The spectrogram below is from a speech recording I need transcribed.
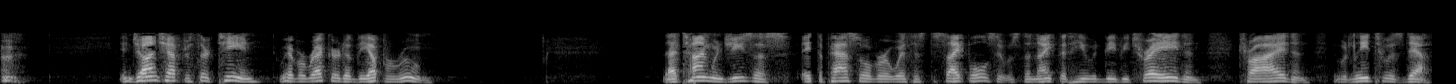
In John chapter 13, we have a record of the upper room. That time when Jesus ate the Passover with his disciples, it was the night that he would be betrayed and tried, and it would lead to his death.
